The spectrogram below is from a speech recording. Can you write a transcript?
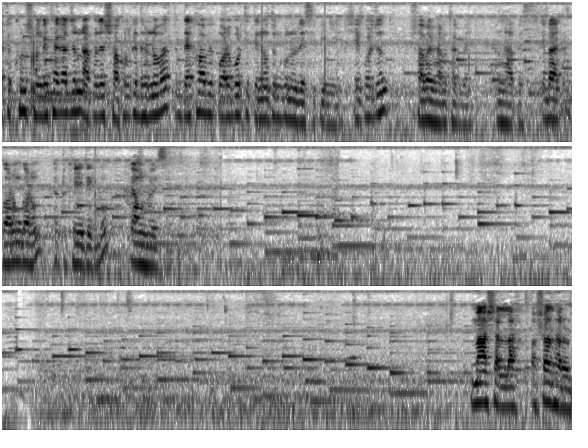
এতক্ষণ সঙ্গে থাকার জন্য আপনাদের সকলকে ধন্যবাদ। দেখা হবে পরবর্তীতে নতুন কোনো রেসিপি নিয়ে। সেই পর্যন্ত সবাই ভালো থাকবেন। আল্লাহ হাফেজ। এবার গরম গরম একটু খেয়ে দেখব কেমন হয়েছে। মাশাল্লাহ অসাধারণ।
